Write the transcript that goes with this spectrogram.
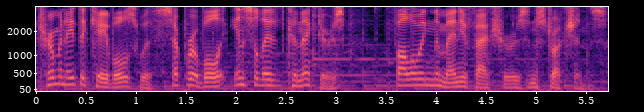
terminate the cables with separable insulated connectors following the manufacturer's instructions.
